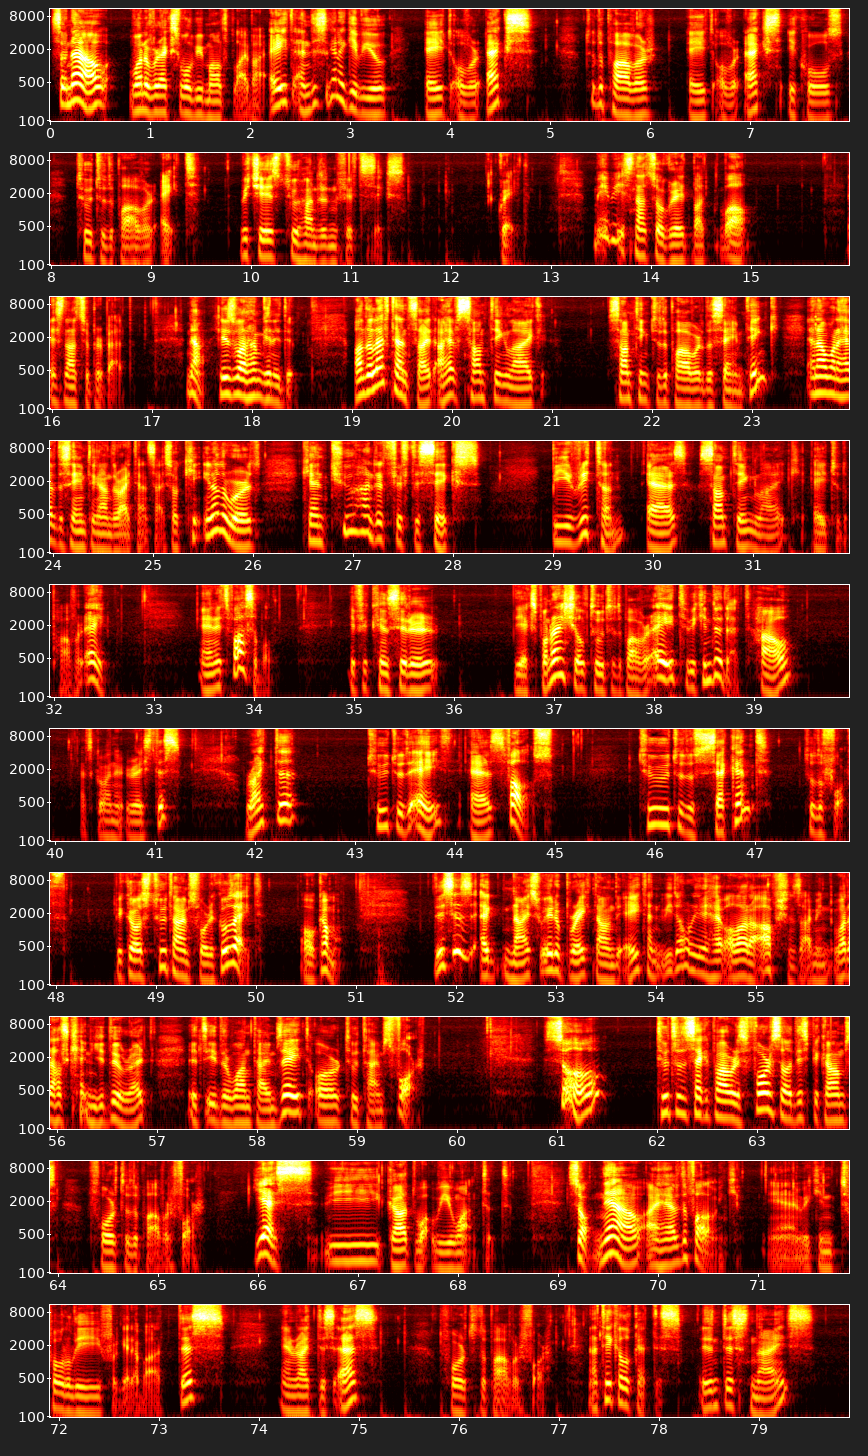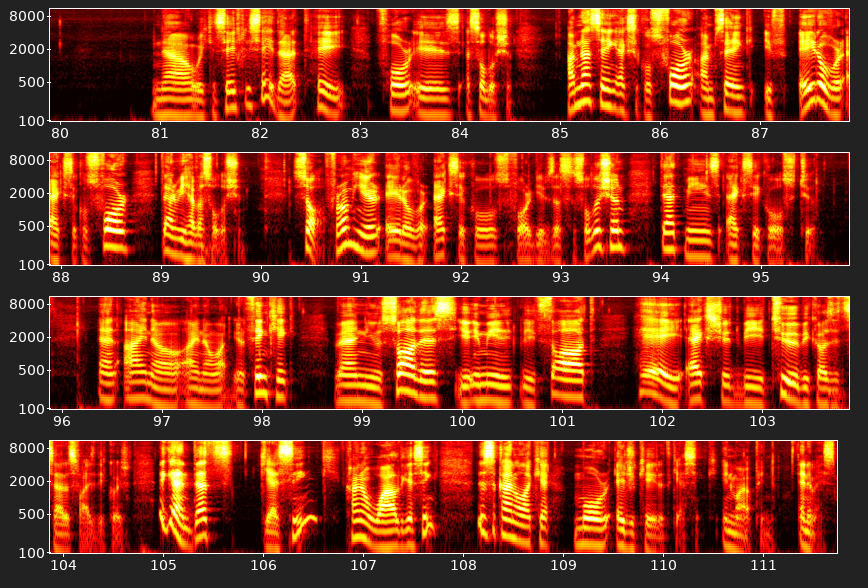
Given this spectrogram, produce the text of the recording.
So now 1 over x will be multiplied by 8 and this is going to give you 8 over x to the power 8 over x equals 2 to the power 8 which is 256. Great. Maybe it's not so great but well it's not super bad. Now here's what I'm going to do. On the left hand side I have something like something to the power the same thing and I want to have the same thing on the right hand side. So in other words, can 256 be written as something like a to the power a? And it's possible. If you consider the exponential 2 to the power 8, we can do that. How? Let's go and erase this. Write the 2 to the 8th as follows. 2 to the second to the fourth. Because 2 times 4 equals 8. Oh, come on. This is a nice way to break down the 8 and we don't really have a lot of options. I mean, what else can you do, right? It's either 1 times 8 or 2 times 4. So 2 to the second power is 4, so this becomes 4 to the power 4. Yes, we got what we wanted. So now I have the following. And we can totally forget about this and write this as 4 to the power 4. Now take a look at this. Isn't this nice? Now we can safely say that, hey, 4 is a solution. I'm not saying x equals 4. I'm saying if 8 over x equals 4, then we have a solution. So from here, 8 over x equals 4 gives us a solution. That means x equals 2. And I know, I know what you're thinking. When you saw this, you immediately thought, hey, x should be 2 because it satisfies the equation. Again, that's guessing, kind of wild guessing. This is kind of like a more educated guessing, in my opinion. Anyways,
